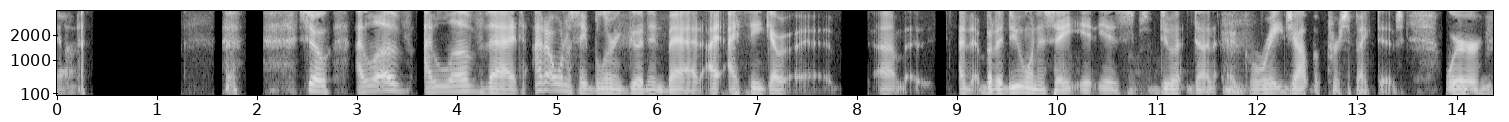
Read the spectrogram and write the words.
Yeah. so I love, I love that. I don't want to say blurring good and bad. I, I think, uh, um, I, but I do want to say it is do, done a great job of perspectives, where Mhm.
